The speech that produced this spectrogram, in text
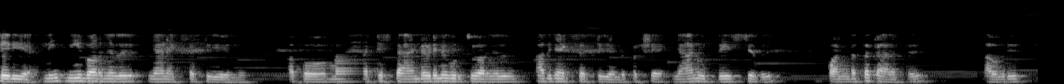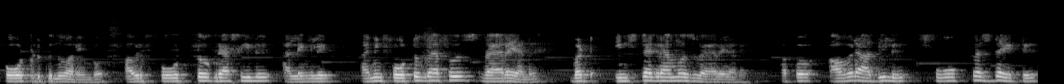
ശരിയാ. നീ നീ പറഞ്ഞത് ഞാൻ അക്സെപ്റ്റ് ചെയ്യുന്നു. അപ്പോ മറ്റ് സ്റ്റാൻഡേർഡിനെ കുറിച്ച് പറഞ്ഞത് അത് ഞാൻ അക്സെപ്റ്റ് ചെയ്യുന്നുണ്ട്. പക്ഷെ ഞാൻ ഉദ്ദേശിച്ചത് പണ്ടത്തെ കാലത്ത് അവർ ഫോട്ടോ എടുക്കുന്നു പറയുമ്പോൾ അവർ ഫോട്ടോഗ്രാഫിയിൽ അല്ലെങ്കിൽ ഐ മീൻ ഫോട്ടോഗ്രാഫേഴ്സ് വേറെയാണ് ബട്ട് ഇൻസ്റ്റാഗ്രാമേഴ്സ് വേറെയാണ്. അപ്പോൾ അവർ അതിൽ ഫോക്കസ്ഡ് ആയിട്ട്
